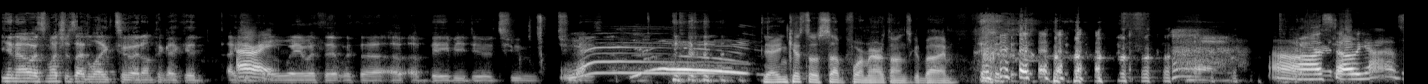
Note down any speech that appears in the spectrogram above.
you know, as much as I'd like to, I don't think I could. I could All get away with it with a, a, a baby due two two Yay! days. Yeah, you can kiss those sub four marathons goodbye. Um, Oh, so yes.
